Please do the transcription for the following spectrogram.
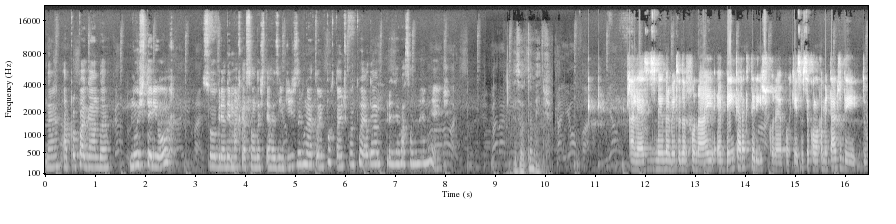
né, a propaganda no exterior sobre a demarcação das terras indígenas não é tão importante quanto é da preservação do meio ambiente. Exatamente. Aliás, o desmembramento da FUNAI é bem característico, né? Porque se você coloca metade de, do,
